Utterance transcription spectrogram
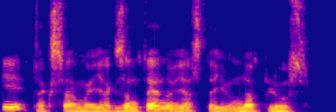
І так само, як з антеною, я стаю на плюс.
